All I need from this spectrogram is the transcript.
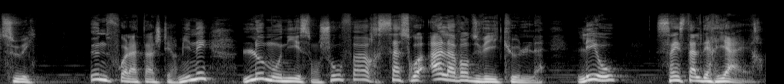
tués. Une fois la tâche terminée, l'aumônier et son chauffeur s'assoient à l'avant du véhicule. Léo s'installe derrière.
